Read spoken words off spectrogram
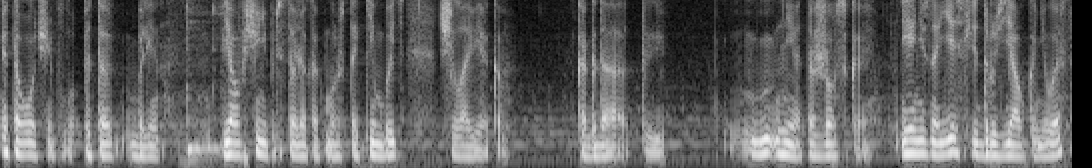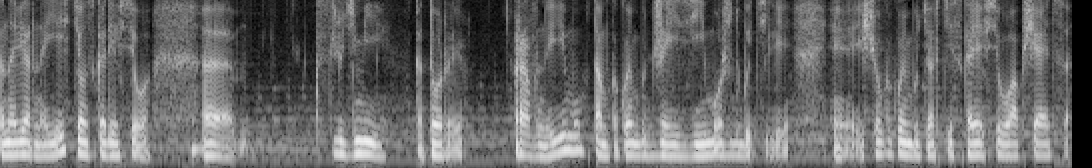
это очень плохо, это, блин, я вообще не представляю, как может таким быть человеком, когда ты не, это жестко. Я не знаю, есть ли друзья у Кани Уэста. Наверное, есть. И он, скорее всего, э, с людьми, которые равны ему, там какой-нибудь Джей Зи, может быть, или э, еще какой-нибудь артист, скорее всего, общается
